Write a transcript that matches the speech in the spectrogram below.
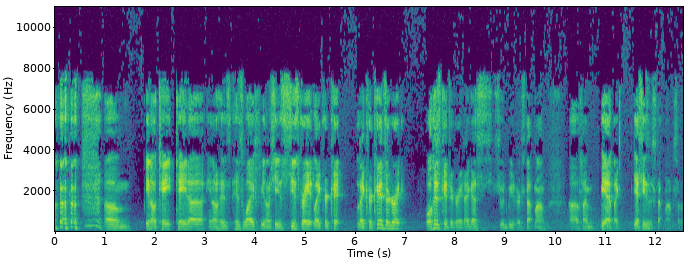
I feel. um, you know, Kate, Kate, uh, you know, his his wife, you know, she's she's great. Like her kid, like her kids are great. Well, his kids are great. I guess she would be their stepmom. Uh, if I'm, yeah, like yeah, she's a stepmom. So,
